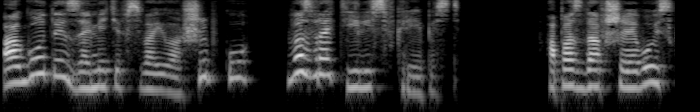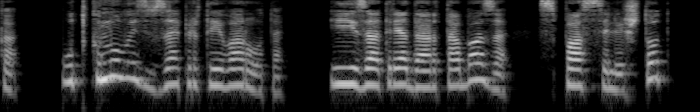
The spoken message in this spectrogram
а готы, заметив свою ошибку, возвратились в крепость. Опоздавшее войско уткнулось в запертые ворота, и из отряда Артабаза спасся лишь тот,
